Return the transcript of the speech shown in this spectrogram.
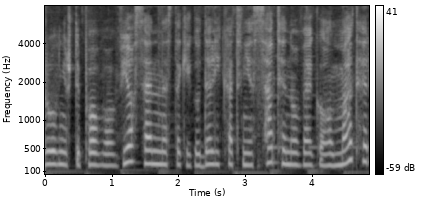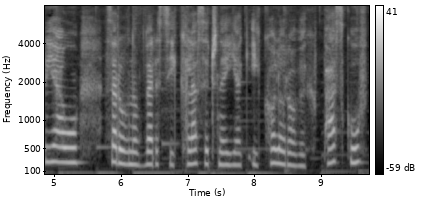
również typowo wiosenne, z takiego delikatnie satynowego materiału, zarówno w wersji klasycznej, jak i kolorowych pasków.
